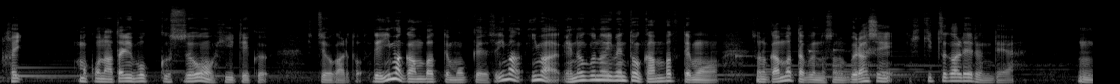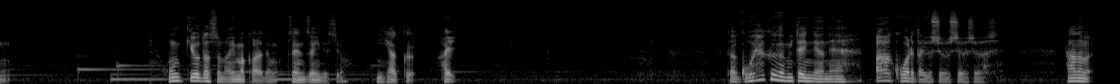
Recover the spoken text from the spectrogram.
はい。まあ、この当たりボックスを引いていく必要があると。で、今頑張っても OK です。今、今、絵の具のイベントを頑張っても、その頑張った分のそのブラシ引き継がれるんで、うん。本気を出すのは今からでも全然いいですよ。200。はい。だ500が見たいんだよね。ああ、壊れた。よしよしよしよし。頼む。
